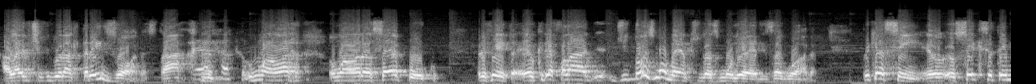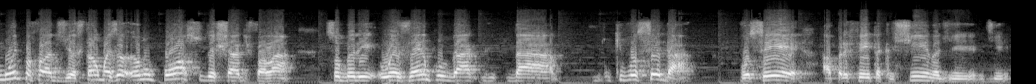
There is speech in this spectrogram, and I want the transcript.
a live tinha que durar três horas, tá? É. uma, hora, uma hora só é pouco. Prefeita, eu queria falar de dois momentos das mulheres agora. Porque assim, eu, eu sei que você tem muito para falar de gestão, mas eu, eu, não posso deixar de falar sobre o exemplo da, da, que você dá. Você, a prefeita Cristina de, de,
